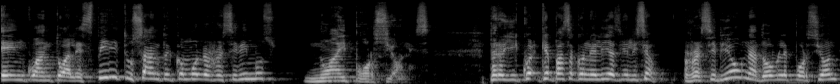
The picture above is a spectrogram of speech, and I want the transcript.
En cuanto al Espíritu Santo y cómo lo recibimos, no hay porciones. Pero ¿qué pasa con Elías y Eliseo? Recibió una doble porción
